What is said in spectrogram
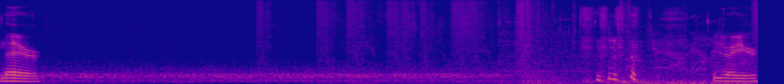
there. He's right here.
